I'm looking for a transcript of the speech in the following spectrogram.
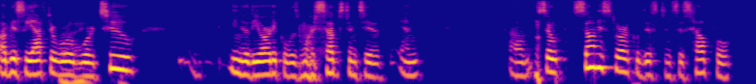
obviously after world right. war ii you know the article was more substantive and um, so some historical distance is helpful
